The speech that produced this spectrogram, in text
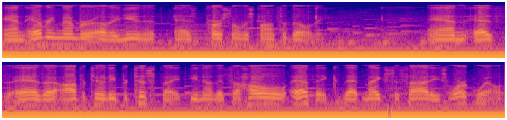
and every member of a unit has personal responsibility and as as an opportunity to participate. You know, that's a whole ethic that makes societies work well.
